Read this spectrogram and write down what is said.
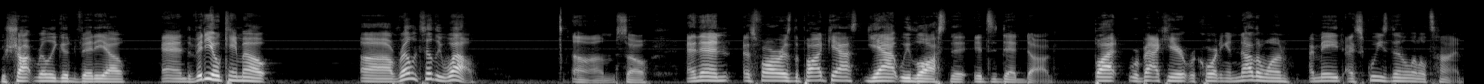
We shot really good video, and the video came out uh, relatively well. Um, so, and then as far as the podcast, yeah, we lost it. It's a dead dog. But we're back here recording another one. I made, I squeezed in a little time.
